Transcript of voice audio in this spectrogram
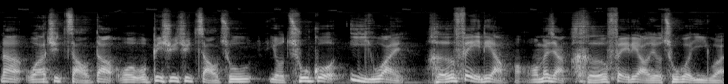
那我要去找到我我必须去找出有出过意外核废料哦。我们讲核废料有出过意外，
